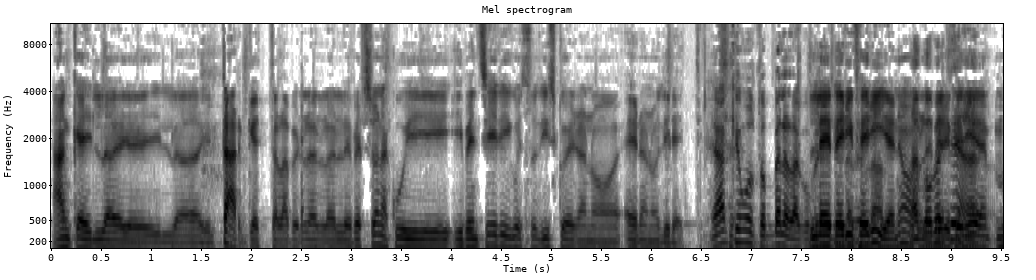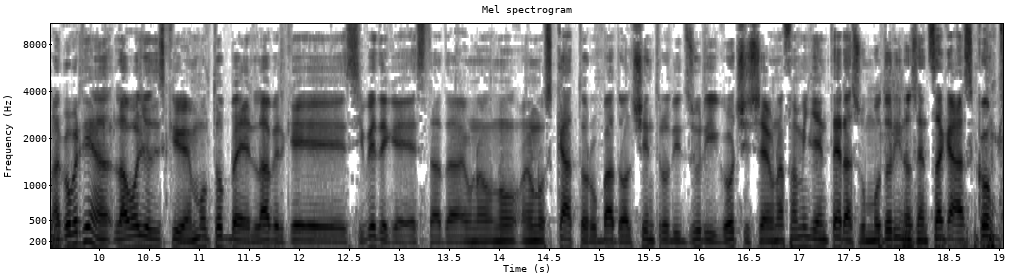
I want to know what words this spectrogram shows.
anche il, il- il target la- la- le persone a cui i pensieri di questo disco erano, erano diretti È anche molto bella la copertina. le periferie no? La le copertina, periferie mm. la copertina la voglio descrivere, è molto bella perché si vede che è, stata uno, uno- è uno scatto rubato al centro di Zurigo, ci c'è una famiglia intera su un motorino senza casco.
